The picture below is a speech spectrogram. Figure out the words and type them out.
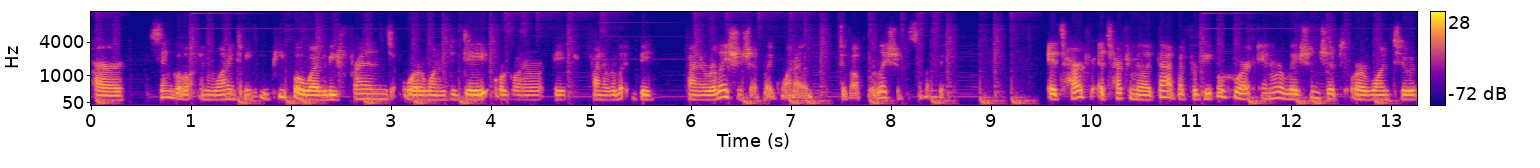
are single and wanting to meet new people, whether it be friends or wanting to date or going to be, find a be, find a relationship, like want to develop a relationship with somebody. It's hard. It's hard for me like that. But for people who are in relationships or want to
